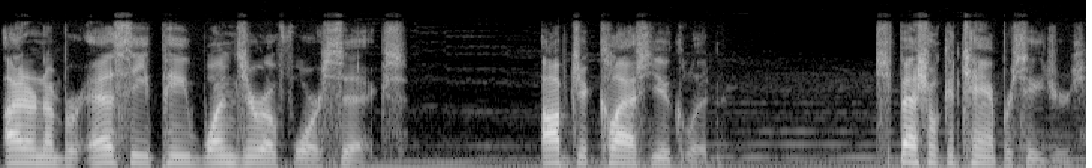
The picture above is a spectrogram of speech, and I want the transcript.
Item Number SCP-1046 Object Class Euclid Special Containment Procedures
